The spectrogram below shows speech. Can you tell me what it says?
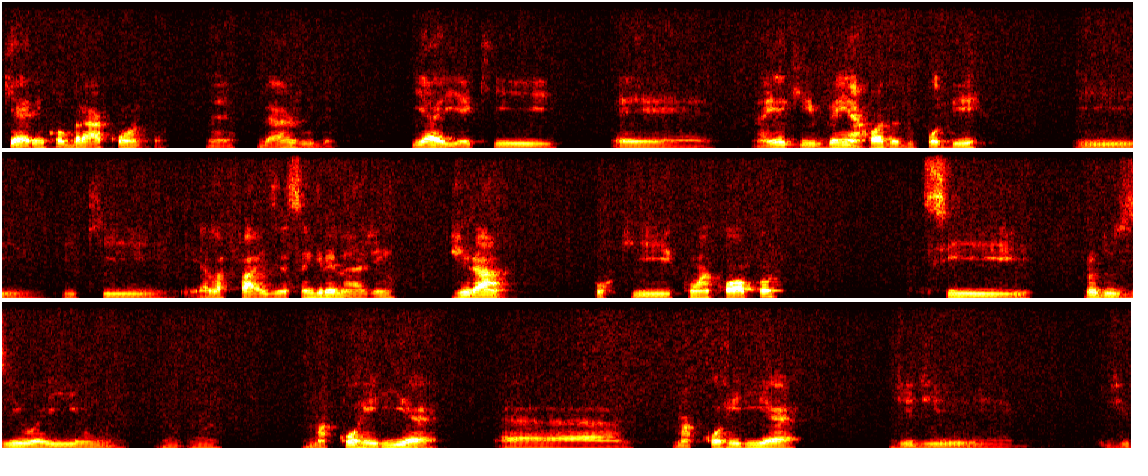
querem cobrar a conta né, da ajuda. E aí é que é, aí é que vem a roda do poder e e que ela faz essa engrenagem girar, porque com a Copa se produziu aí um, um, uma correria, uh, uma correria de, de, de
